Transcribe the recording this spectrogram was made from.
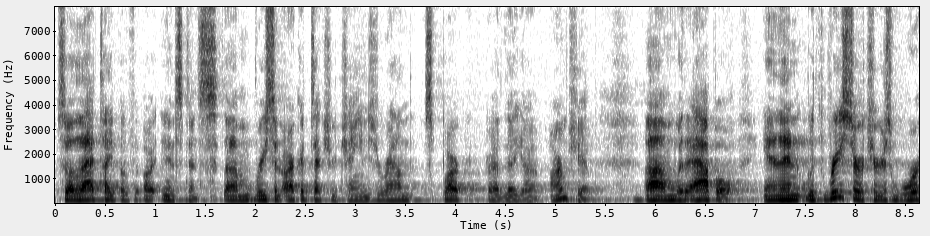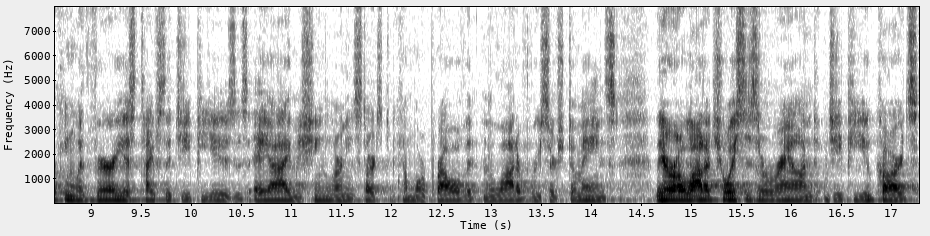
So that type of uh, instance. Um, recent architecture change around Spark, uh, the uh, ARM chip um, with Apple. And then with researchers working with various types of GPUs as AI, machine learning starts to become more prevalent in a lot of research domains. There are a lot of choices around GPU cards.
